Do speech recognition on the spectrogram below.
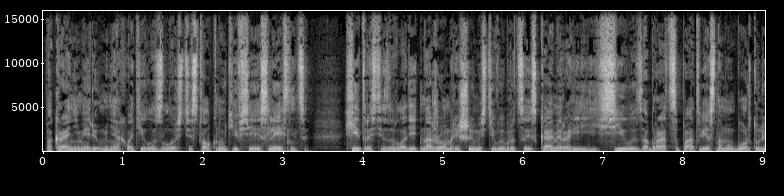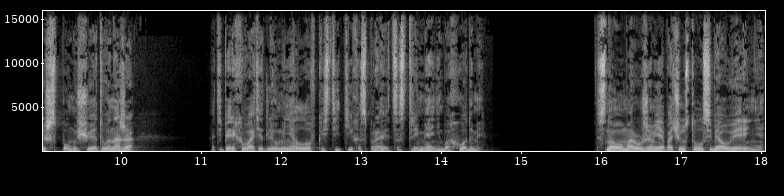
По крайней мере, у меня хватило злости столкнуть Евсея с лестницы, хитрости завладеть ножом, решимости выбраться из камеры и силы забраться по отвесному борту лишь с помощью этого ножа. А теперь хватит ли у меня ловкости тихо справиться с тремя небоходами? С новым оружием я почувствовал себя увереннее,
